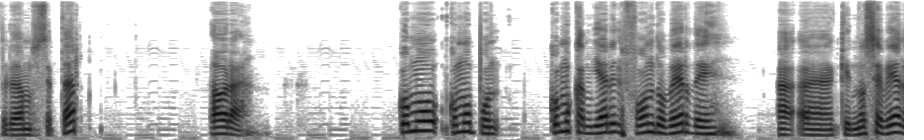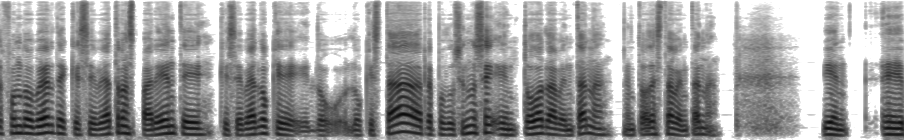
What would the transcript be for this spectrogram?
le damos a aceptar. Ahora, ¿cómo, cómo, cómo cambiar el fondo verde a, que no se vea el fondo verde, que se vea transparente, que se vea lo que, lo, lo que está reproduciéndose en toda la ventana, en toda esta ventana? Bien, eh,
